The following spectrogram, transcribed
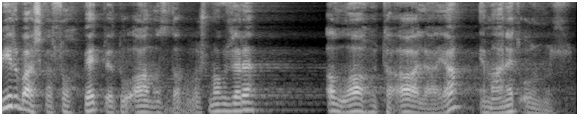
Bir başka sohbet ve duamızda buluşmak üzere Allahu Teala'ya emanet olunuz.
